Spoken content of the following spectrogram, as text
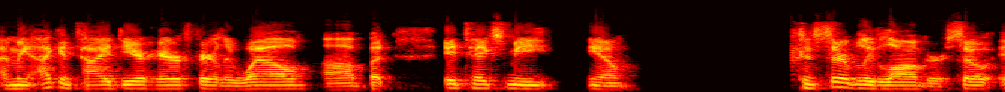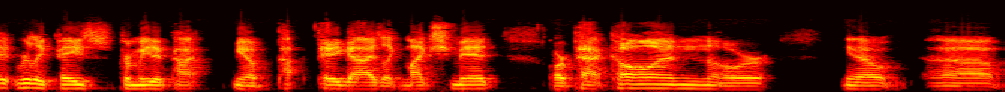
I mean, I can tie deer hair fairly well, uh, but it takes me you know considerably longer. So it really pays for me to you know pay guys like Mike Schmidt or Pat Cohen or you know uh,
